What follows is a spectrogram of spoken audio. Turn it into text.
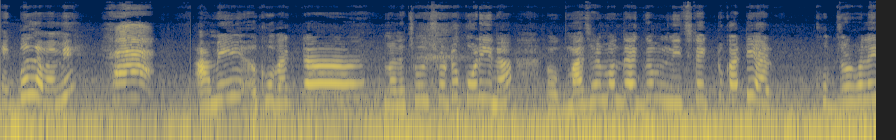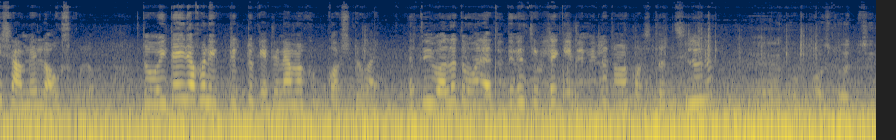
ঠিক বললাম আমি? হ্যাঁ। আমি খুব একটা মানে চুল ছোট করি না। মাঝের মধ্যে একদম নিচটা একটু কাটি আর খুব জোর হলেই সামনে লক্সগুলো তো ওইটাই যখন একটু একটু কেটে নেয় আমার খুব কষ্ট হয়। তা তুই বলো তোমার এতদিনের চুলটা কেটে নিলে তোমার কষ্ট হচ্ছিল না? হ্যাঁ, খুব কষ্ট হচ্ছিল।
